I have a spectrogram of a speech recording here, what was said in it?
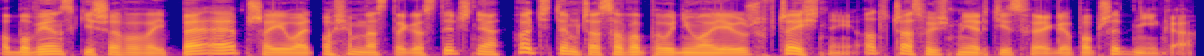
Obowiązki szefowej PE przejęła 18 stycznia, choć tymczasowo pełniła je już wcześniej, od czasu śmierci swojego poprzednika.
